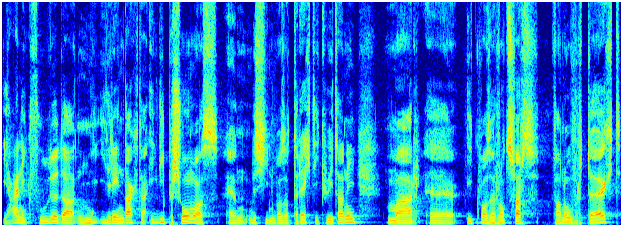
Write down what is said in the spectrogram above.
Ja, en ik voelde dat niet iedereen dacht dat ik die persoon was. En misschien was dat terecht, ik weet dat niet. Maar eh, ik was er rotsvast van overtuigd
